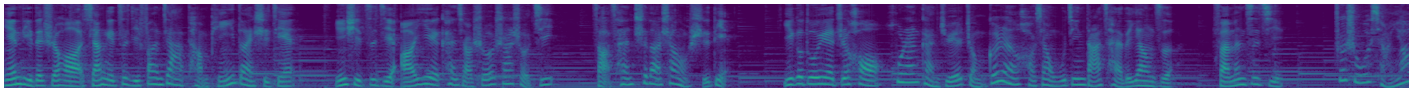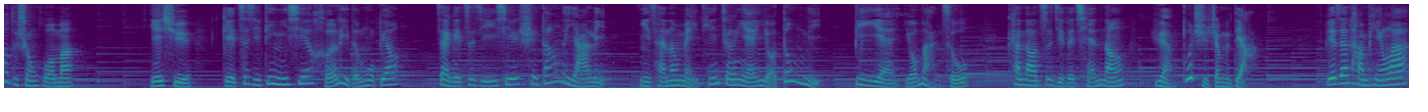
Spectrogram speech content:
年底的时候，想给自己放假躺平一段时间。允许自己熬夜看小说、刷手机，早餐吃到上午十点。一个多月之后，忽然感觉整个人好像无精打采的样子。反问自己：这是我想要的生活吗？也许给自己定一些合理的目标，再给自己一些适当的压力，你才能每天睁眼有动力，闭眼有满足，看到自己的潜能远不止这么点儿。别再躺平啦，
